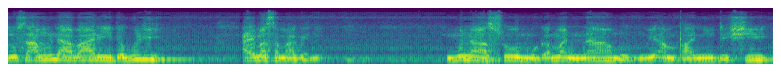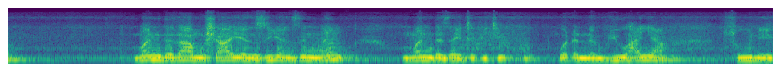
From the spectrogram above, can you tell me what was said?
Mu samu labari da wuri a yi masa magani. Muna so mu ga man namu mu yi amfani da shi. Man da za mu sha yanzu yanzu nan man da zai tafi teku. Waɗannan biyu hanya su ne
